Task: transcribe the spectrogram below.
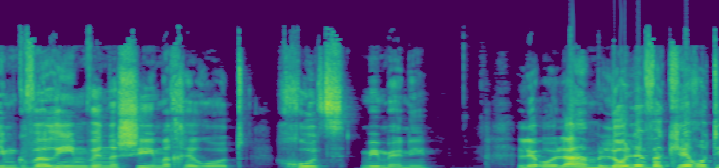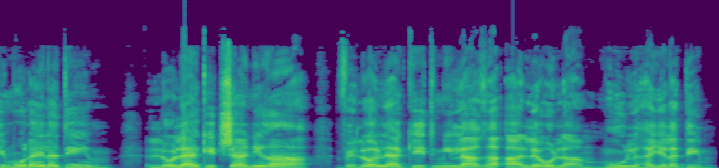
עם גברים ונשים אחרות, חוץ ממני. לעולם לא לבקר אותי מול הילדים, לא להגיד שאני רע, ולא להגיד מילה רעה לעולם מול הילדים.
